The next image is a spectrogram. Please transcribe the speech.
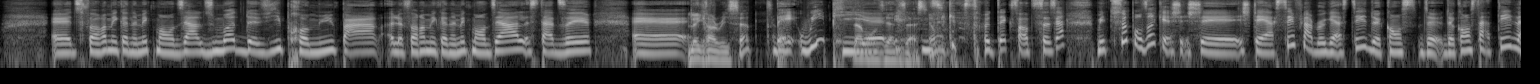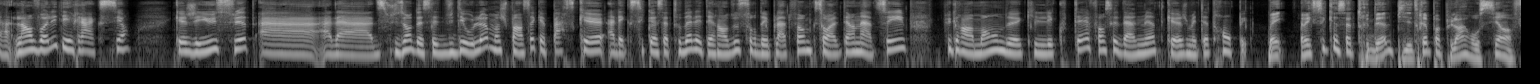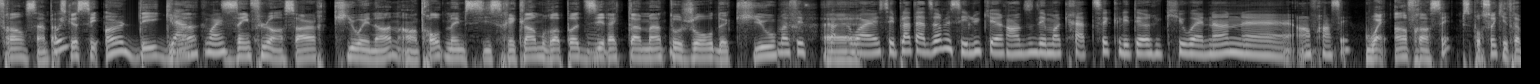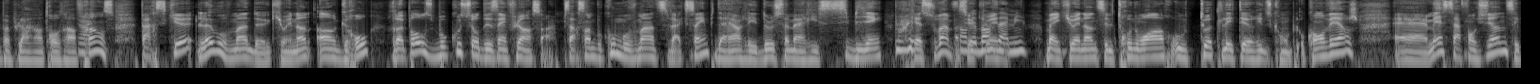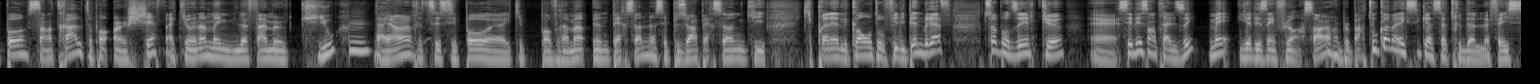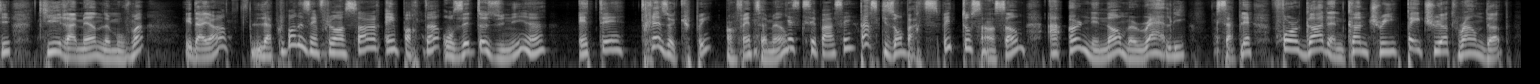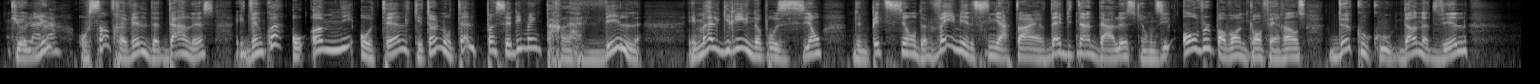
euh, du Forum économique mondial, du mode de vie promu par le Forum économique mondial, c'est-à-dire euh, Le grand reset? ben oui, puis La euh, mondialisation. il dit que c'est un texte antisocial. Mais tout ça pour dire que j'étais assez flabbergastée de, cons- de, de constater l'envolée des réactions que j'ai eues suite à, à la diffusion de cette vidéo-là. Moi, je pensais que parce que Alexis Cossette-Trudel était rendu sur des plateformes qui sont alternatives, plus grand monde euh, qui l'écoutait, force est d'admettre que je m'étais trompée. Ben, Alexis Cossette-Trudel, puis il est très populaire aussi en France, hein, parce Oui. que c'est un des grands Yeah, ouais. influenceurs QAnon, entre autres, même s'il se réclamera pas directement toujours de Q. Moi, c'est Euh, ouais, c'est plate à dire, mais c'est lui qui a rendu démocratique les théories QAnon euh, en français. Ouais, en français. C'est pour ça qu'il est très populaire, entre autres, en France. Parce que le mouvement de QAnon, en gros, repose beaucoup sur des influenceurs. Ça ressemble beaucoup au mouvement anti-vaccin. Puis d'ailleurs, les deux se marient si bien très souvent. Parce sont que bons QAnon, amis. Ben, QAnon, c'est le trou noir où toutes les théories du complot convergent. Euh, mais ça fonctionne, c'est pas central. T'as pas un chef à QAnon, même le fameux Q. Mm. D'ailleurs, c'est pas, euh, qui est pas vraiment une personne. C'est plusieurs personnes qui, qui prenaient le compte aux Philippines. Bref, tout ça pour dire que euh, c'est décentralisé, mais il y a des influenceurs un peu partout, comme Alexis Cossette-Trudel le fait ici, qui ramènent le mouvement. Et d'ailleurs, la plupart des influenceurs importants aux États-Unis hein, étaient très occupés en fin de semaine Qu'est-ce qui s'est passé? parce qu'ils ont participé tous ensemble à un énorme rallye qui s'appelait For God and Country Patriot Roundup qui a lieu au centre-ville de Dallas. Et devinez quoi? Au Omni Hotel, qui est un hôtel possédé même par la ville. Et malgré une opposition d'une pétition de 20 000 signataires d'habitants de Dallas qui ont dit on veut pas avoir une conférence de coucou dans notre ville,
